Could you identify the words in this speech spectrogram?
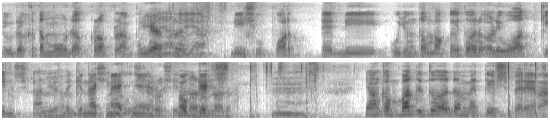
Ya udah ketemu udah klop lah Iya, pokoknya lah ya. Di support eh di ujung tombaknya itu ada Oli Watkins kan. Iya. Lagi naik-naiknya ya. Ini. Oke. Benar. Hmm. Yang keempat itu ada Matthews Pereira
